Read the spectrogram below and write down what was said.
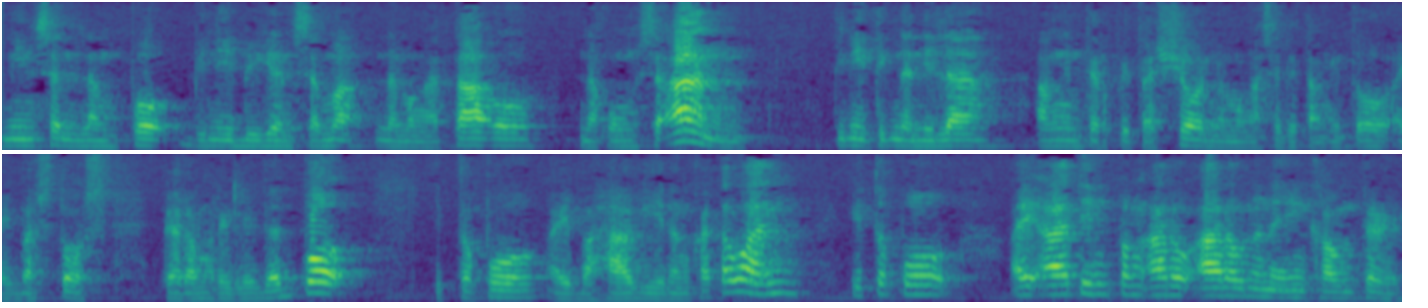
Minsan lang po binibigyan sama ng mga tao na kung saan tinitignan nila ang interpretasyon ng mga salitang ito ay bastos. Pero ang realidad po, ito po ay bahagi ng katawan, ito po ay ating pang araw-araw na na-encounter.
